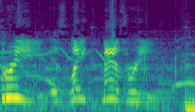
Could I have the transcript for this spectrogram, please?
Three is Late Masri.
